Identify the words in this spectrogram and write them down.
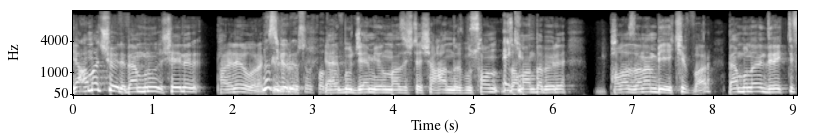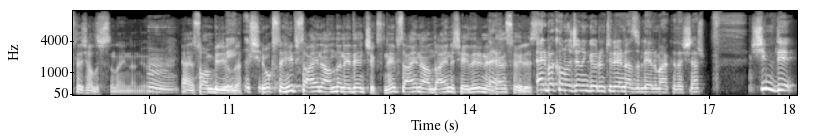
Ya amaç şöyle ben bunu şeyle paralel olarak Nasıl görüyorum. görüyorsunuz fotoğrafı? Yani bu Cem Yılmaz işte Şahan'dır bu son Ekip. zamanda böyle palazlanan bir ekip var. Ben bunların direktifle çalıştığına inanıyorum. Yani son bir yılda. Bir ışık. Yoksa hepsi aynı anda neden çıksın? Hepsi aynı anda aynı şeyleri neden Evet. söylesin? Erbakan Hoca'nın görüntülerini hazırlayalım arkadaşlar. Şimdi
